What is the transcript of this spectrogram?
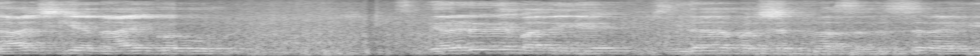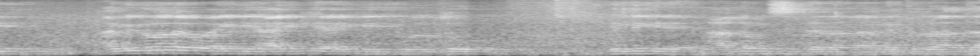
ರಾಜಕೀಯ ನಾಯಕರು ಎರಡನೇ ಬಾರಿಗೆ ವಿಧಾನ ಪರಿಷತ್ನ ಸದಸ್ಯರಾಗಿ, ಅವಿರೋಧವಾಗಿ ಆಯ್ಕೆಯಾಗಿ ಇವತ್ತು ಇಲ್ಲಿಗೆ ಆಗಮಿಸಿದ ನನ್ನ ಮಿತ್ರರಾದ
